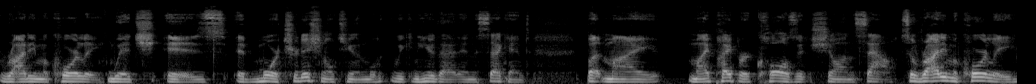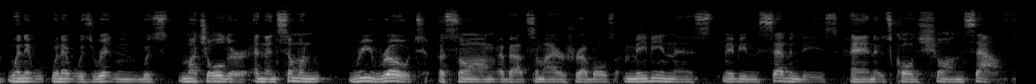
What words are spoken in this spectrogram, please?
Roddy McCorley, which is a more traditional tune. We can hear that in a second, but my my piper calls it Sean South. So Roddy McCorley, when it when it was written, was much older, and then someone rewrote a song about some Irish rebels, maybe in the maybe in the seventies, and it's called Sean South.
